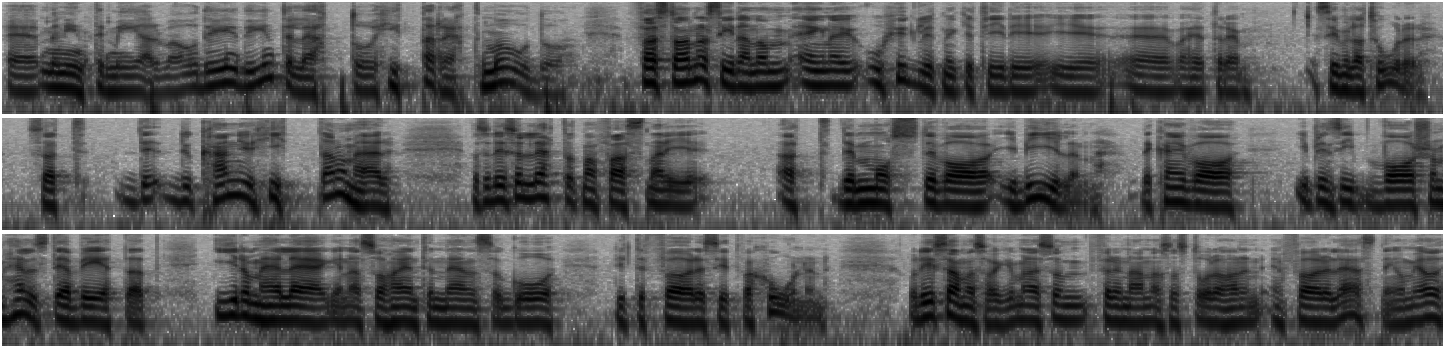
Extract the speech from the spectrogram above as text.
Eh, men inte mer. Va? Och det, det, är inte lätt att hitta rätt mode då. Fast å andra sidan, de ägnar ju ohyggligt mycket tid i, i eh, vad heter det, simulatorer. Så att det, du kan ju hitta de här, alltså det är så lätt att man fastnar i att det måste vara i bilen. Det kan ju vara i princip var som helst jag vet att i de här lägena så har jag en tendens att gå lite före situationen. Och det är samma sak, jag menar som för en annan som står och har en, en föreläsning. Om jag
